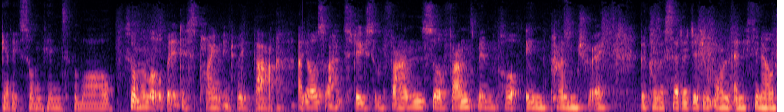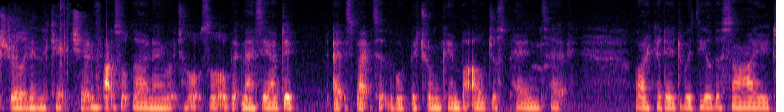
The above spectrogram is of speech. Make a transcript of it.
get it sunk into the wall. So I'm a little bit disappointed with that. I also had to do some fans, so fans been put in the pantry because I said I didn't want anything else drilling in the kitchen. That's up there now which looks a little bit messy. I did expect that there would be trunking but I'll just paint it like I did with the other side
